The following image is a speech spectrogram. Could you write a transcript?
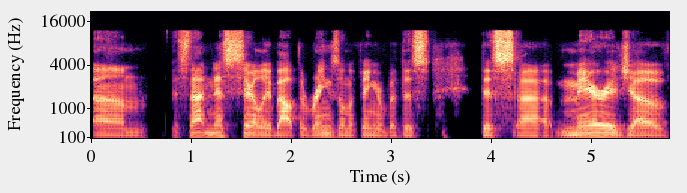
um, it's not necessarily about the rings on the finger, but this this uh, marriage of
